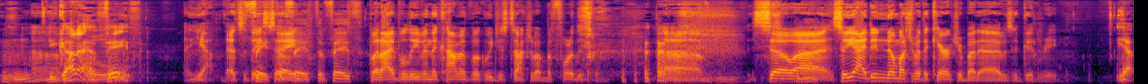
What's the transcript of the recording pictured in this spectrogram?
you gotta have faith. Yeah, that's what they say. the faith, the faith. but I believe in the comic book we just talked about before this one. um, so, uh, so yeah, I didn't know much about the character, but uh, it was a good read. Yeah.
